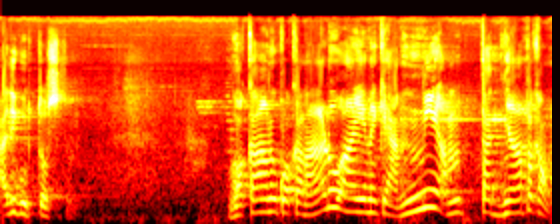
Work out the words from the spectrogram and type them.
అది గుర్తొస్తుంది. ఒకనకొకనాడు ఆయనకి అన్నీ అంత జ్ఞాపకం.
